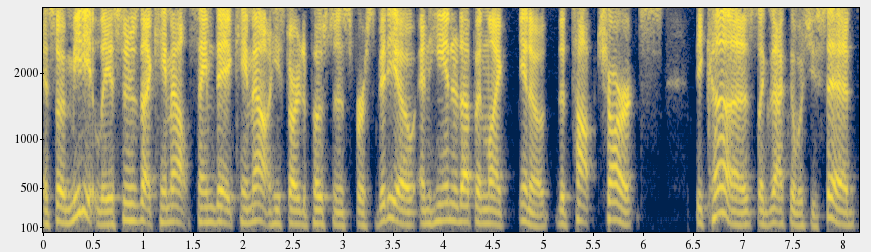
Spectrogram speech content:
And so immediately, as soon as that came out, same day it came out, he started posting his first video, and he ended up in like you know the top charts because exactly what you said.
